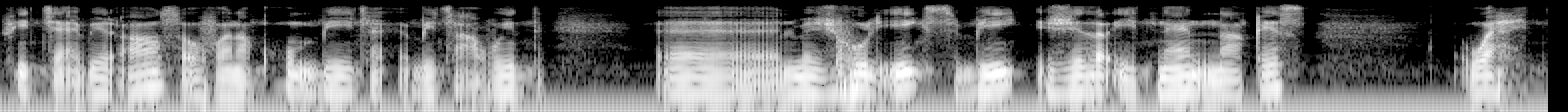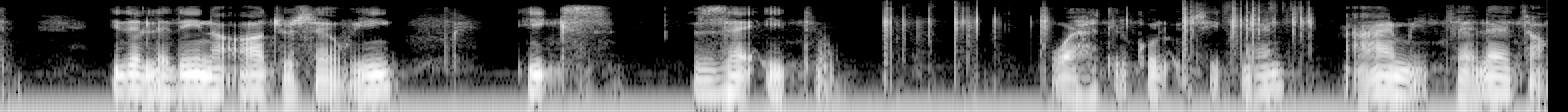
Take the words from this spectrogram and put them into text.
في التعبير أ سوف نقوم بتعويض آه، المجهول إكس بجذر 2 ناقص 1 إذا لدينا أ تساوي إكس زائد واحد لكل أس اثنان عامل ثلاثة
